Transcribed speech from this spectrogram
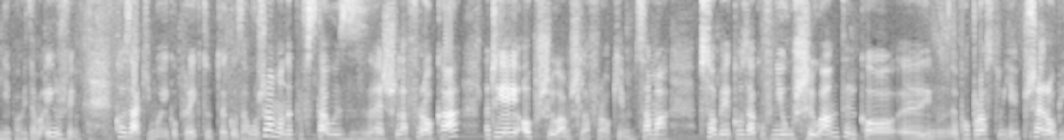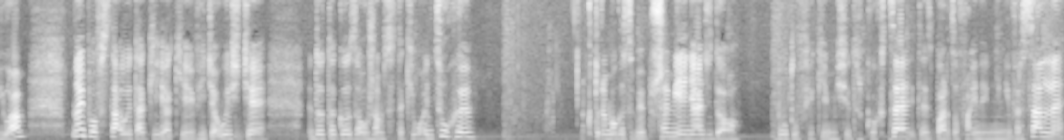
nie pamiętam, a już wiem. Kozaki mojego projektu do tego założyłam, one powstały ze szlafroka, znaczy ja je obszyłam szlafrokiem. Sama w sobie kozaków nie uszyłam, tylko y, po prostu je przerobiłam. No i powstały takie, jakie widziałyście. Do tego założyłam sobie takie łańcuchy, które mogę sobie przemieniać do butów, jakie mi się tylko chce. I to jest bardzo fajne i uniwersalne.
